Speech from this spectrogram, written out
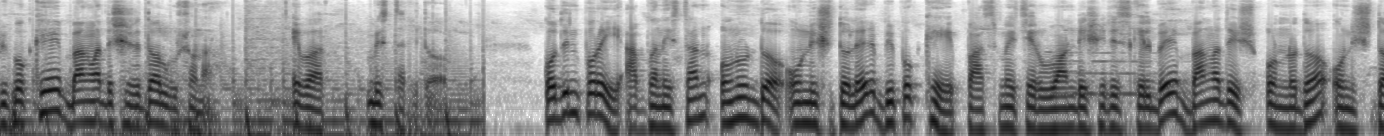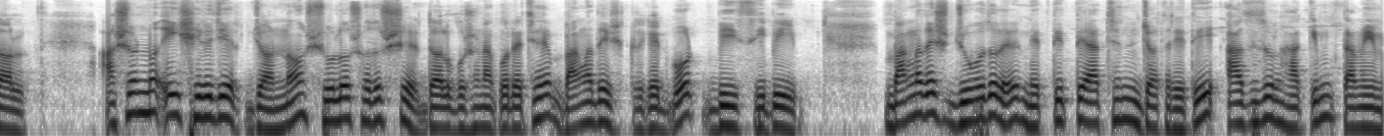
বিপক্ষে বাংলাদেশের দল ঘোষণা। এবার বিস্তারিত। কদিন পরেই আফগানিস্তান অনূর্ধ্ব উনিশ দলের বিপক্ষে পাঁচ ম্যাচের ওয়ানডে সিরিজ খেলবে বাংলাদেশ অন্যূর্ধ্ব উনিশ দল। আসন্ন এই সিরিজের জন্য ষোলো সদস্যের দল ঘোষণা করেছে Bangladesh cricket board, BCB. Bangladesh যুব দলের নেতৃত্বে আছেন যথারীতি আজিজুল হাকিম তামিম।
